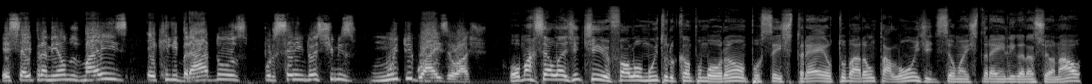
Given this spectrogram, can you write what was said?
esse aí para mim é um dos mais equilibrados por serem dois times muito iguais, eu acho. Ô Marcelo, a gente falou muito do Campo Mourão por ser estreia. O Tubarão tá longe de ser uma estreia em Liga Nacional,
